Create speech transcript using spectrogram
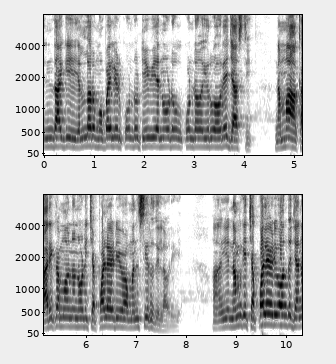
ಇಂದಾಗಿ ಎಲ್ಲರೂ ಮೊಬೈಲ್ ಹಿಡ್ಕೊಂಡು ಟಿ ವಿಯ ನೋಡಿಕೊಂಡು ಇರುವವರೇ ಜಾಸ್ತಿ. ನಮ್ಮ ಕಾರ್ಯಕ್ರಮವನ್ನು ನೋಡಿ ಚಪ್ಪಾಳೆ ಹಿಡಿಯುವ ಮನಸ್ಸಿರುವುದಿಲ್ಲ ಅವರಿಗೆ. ನಮಗೆ ಚಪ್ಪಾಳೆ ಹಿಡಿಯುವ ಒಂದು ಜನ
